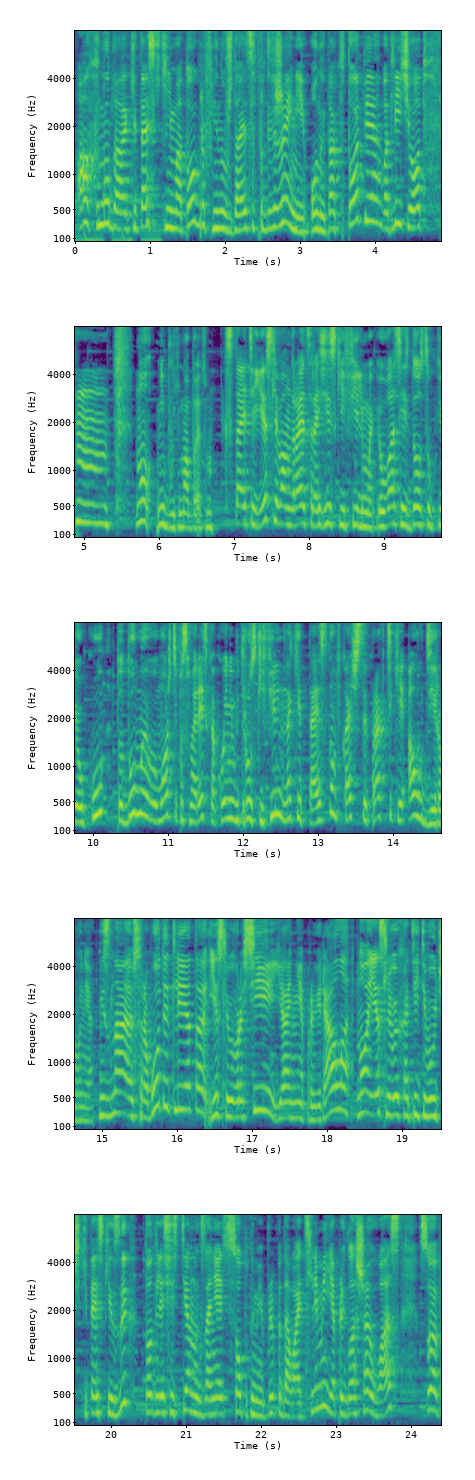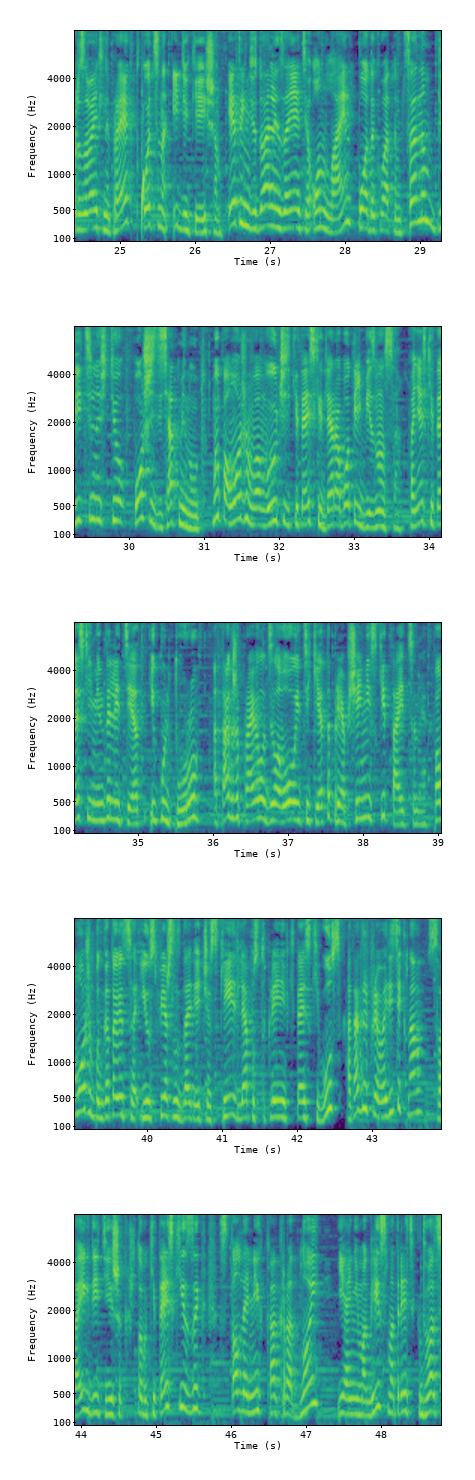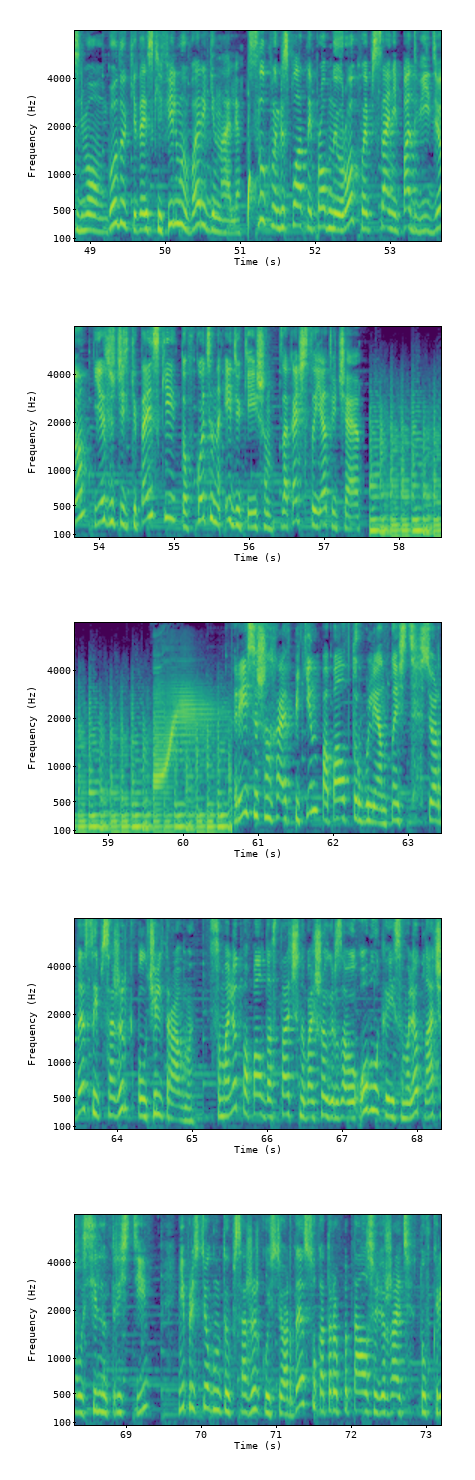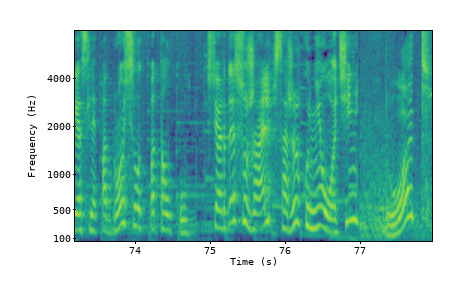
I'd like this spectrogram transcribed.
Ах, ну да, китайский кинематограф не нуждается в продвижении. Он и так в топе, в отличие от... Хм, ну, не будем об этом. Кстати, если вам нравятся российские фильмы и у вас есть доступ к Youku, то думаю, вы можете посмотреть какой-нибудь русский фильм на китайском в качестве практики аудирования. Не знаю, сработает ли это, если вы в России, я не проверяла. Ну а если вы хотите выучить китайский язык, то для системы ежедневных занятий с опытными преподавателями я приглашаю вас в свой образовательный проект Котина Education. Это индивидуальные занятия онлайн по адекватным ценам длительностью по 60 минут. Мы поможем вам выучить китайский для работы и бизнеса, понять китайский менталитет и культуру, а также правила делового этикета при общении с китайцами. Поможем подготовиться и успешно сдать HSK для поступления в китайский вуз, а также приводите к нам своих детишек, чтобы китайский язык стал для них как родной, и они могли смотреть к 27 году китайские фильмы в оригинале канале. Ссылка на бесплатный пробный урок в описании под видео. Если учить китайский, то в Котина Education. За качество я отвечаю. Рейс из Шанхая в Пекин попал в турбулентность. Стюардесса и пассажирка получили травмы. Самолет попал в достаточно большое грозовое облако, и самолет начал сильно трясти. Непристегнутую пассажирку и стюардессу, которая пыталась удержать ту в кресле, подбросила к потолку. Стюардессу жаль, пассажирку не очень. What?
